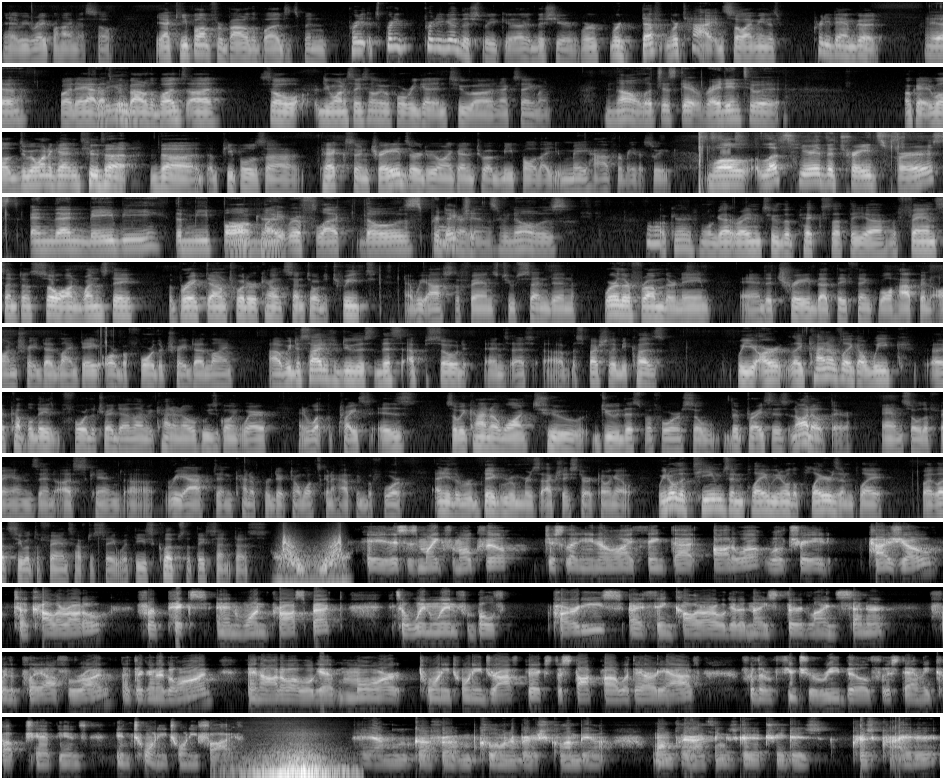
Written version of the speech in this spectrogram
Yeah, he'd be right behind us. So, yeah, keep on for Battle of the Buds. It's been pretty. It's pretty pretty good this week. Uh, this year, we're we're def we're tied. So I mean, it's pretty damn good. Yeah. But yeah, that's Pretty been. Battle of the Buds. Uh, so do you want to say something before we get into uh, the next segment? No, let's just get right into it. Okay. Well, do we want to get into the the the people's uh, picks and trades, or do we want to get into a meatball that you may have for me this week? Well, let's hear the trades first, and then maybe the meatball Okay. might reflect those predictions. Who knows? Okay, we'll get right into the picks that the uh, the fans sent us. So on Wednesday, the Breakdown Twitter account sent out a tweet, and we asked the fans to send in where they're from, their name, and a trade that they think will happen on trade deadline day or before the trade deadline. Uh, we decided to do this this episode, and uh, especially because we are like kind of like a week, a couple days before the trade deadline. We kind of know who's going where and what the price is. So we kind of want to do this before, so the price is not out there, and so the fans and us can uh, react and kind of predict on what's going to happen before any of the r- big rumors actually start coming out. We know the teams in play, we know the players in play, but let's see what the fans have to say with these clips that they sent us. Hey, this is Mike from Oakville. Just letting you know, I think that Ottawa will trade Pageau to Colorado for picks and one prospect. It's a win win for both parties. I think Colorado will get a nice third line center for the playoff run that they're going to go on, and Ottawa will get more 2020 draft picks to stockpile what they already have for the future rebuild for the Stanley Cup champions in 2025. Hey, I'm Luca from Kelowna, British Columbia. One player I think is going to trade is Chris Kreider,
